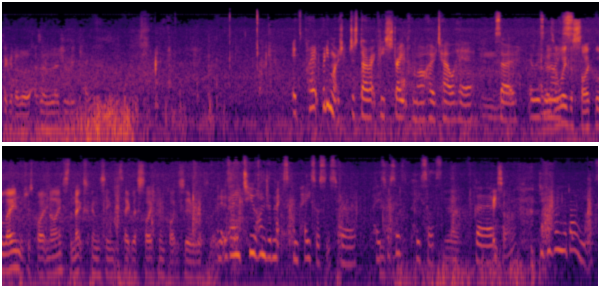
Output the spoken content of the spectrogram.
Took it as a, as a leisurely pace. It's pre- pretty much just directly straight from our hotel here, so it was Mm. And a there's nice. always a cycle lane, which is quite nice. The Mexicans seem to take their cycling quite seriously. and seriously. it was only 200 Mexican pesos for pesos, pesos Yeah. for. Peso. Did you bring the donuts?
